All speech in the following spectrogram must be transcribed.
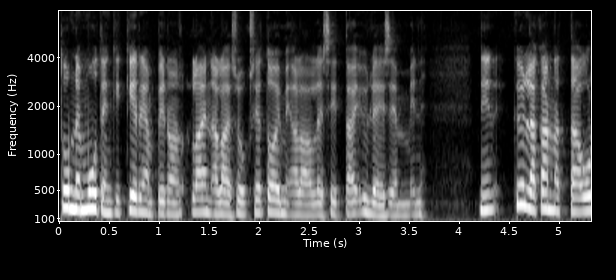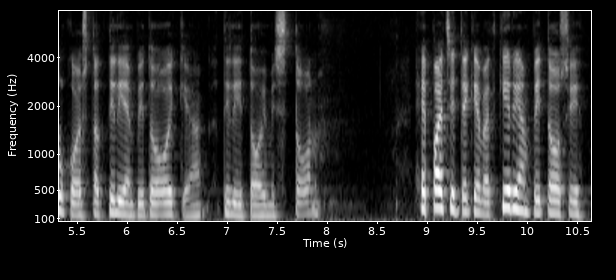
tunne muutenkin kirjanpidon lainalaisuuksia toimialallesi tai yleisemmin, niin kyllä kannattaa ulkoista tilienpito oikeaan tilitoimistoon. He paitsi tekevät kirjanpitosi,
